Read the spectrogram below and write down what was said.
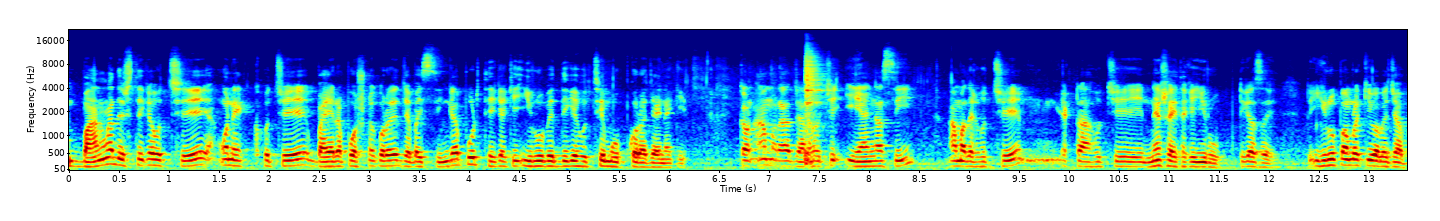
বাংলাদেশ থেকে হচ্ছে অনেক হচ্ছে বাইরা প্রশ্ন করে যে, ভাই, সিঙ্গাপুর থেকে কি ইউরোপের দিকে হচ্ছে মুভ করা যায় নাকি? কারণ আমরা যারা হচ্ছে ইয়াং আছি, আমাদের হচ্ছে একটা হচ্ছে নেশায় থাকে ইউরোপ, ঠিক আছে? তো ইউরোপ আমরা কীভাবে যাব?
